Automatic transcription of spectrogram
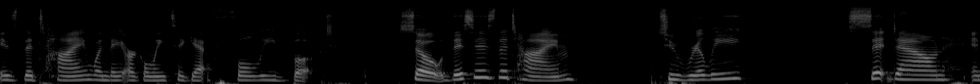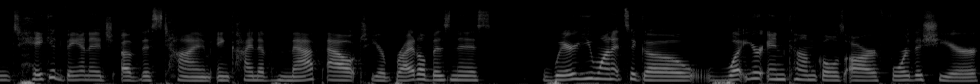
is the time when they are going to get fully booked. So, this is the time to really sit down and take advantage of this time and kind of map out your bridal business, where you want it to go, what your income goals are for this year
